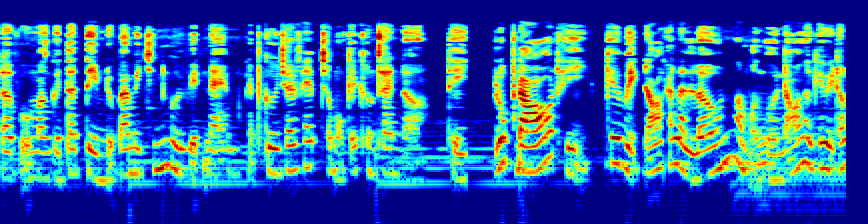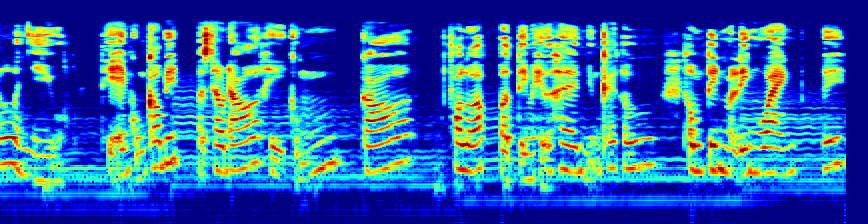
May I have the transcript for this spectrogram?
là vụ mà người ta tìm được 39 người Việt Nam nhập cư trái phép trong một cái container thì lúc đó thì cái việc đó khá là lớn và mọi người nói là cái việc đó rất là nhiều thì em cũng có biết và sau đó thì cũng có follow up và tìm hiểu thêm những cái thứ thông tin mà liên quan với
